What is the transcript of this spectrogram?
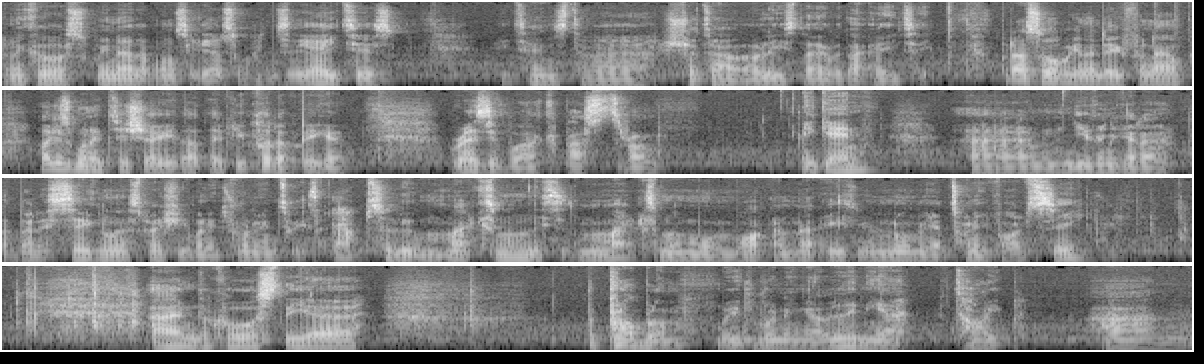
And of course we know that once it gets up into the 80s it tends to uh, shut out or at least over that 80 but that's all we're going to do for now. I just wanted to show you that if you put a bigger reservoir capacitor on again um, you're going to get a, a, better signal especially when it's running to its absolute maximum. This is maximum 1 watt and that is normally at 25C and of course the uh, the problem with running a linear type um,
